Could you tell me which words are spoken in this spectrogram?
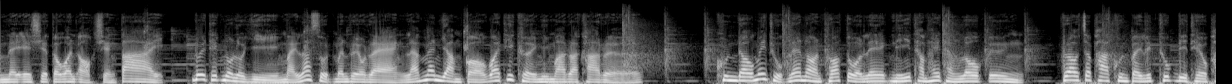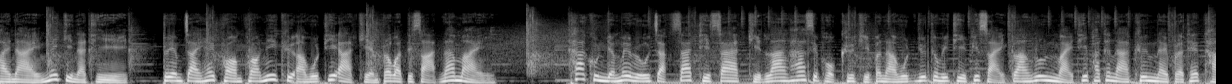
มในเอเชียตะวันออกเฉียงใต้ ด้วยเทคโนโลยีใหม่ล่าสุดมันเร็วแรง และแม่นยำกว่าว่าที่เคยมีมาราคาเหรอ คุณเดาไม่ถูกแน่นอนเพราะตัวเลขนี้ทำให้ทั้งโลกอึ้ง เราจะพาคุณไปลิดทุกดีเทลภายในไม่กี่นาที เตรียมใจให้พร้อมเพราะนี่คืออาวุธที่อาจเขียนประวัติศาสตร์หน้าใหม่ ถ้าคุณยังไม่รู้จัก ZTZ ขีดล่าง 56 คือขีปนาวุธยุทธวิธีพิสัยกลางรุ่นใหม่ที่พัฒนาขึ้นในประเทศไท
